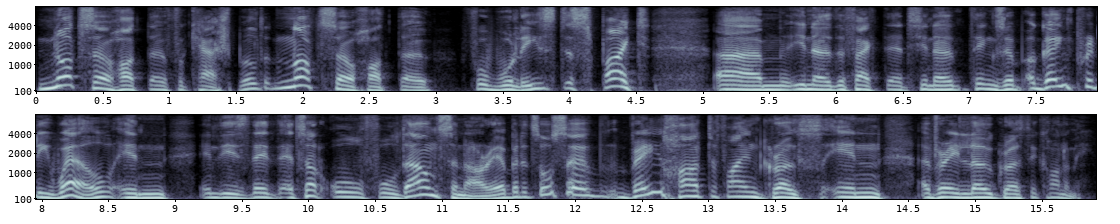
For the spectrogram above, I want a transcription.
Not so hot though for Cashbuild. Not so hot though for Woolies, despite um, you know the fact that you know things are, are going pretty well in in these. They, it's not all fall down scenario, but it's also very hard to find growth in a very low growth economy.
